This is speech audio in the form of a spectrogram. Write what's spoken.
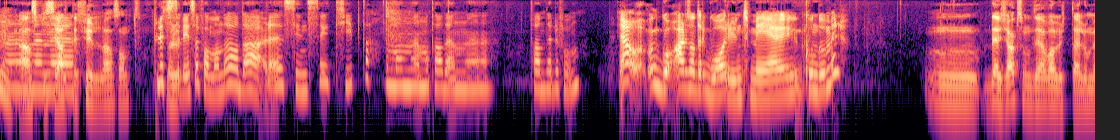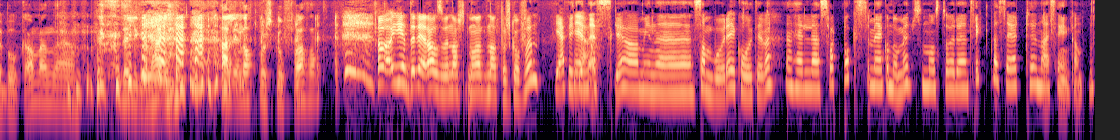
Ja, spesielt men, eh, i fylla og sånt. Plutselig så får man det, og da er det sinnssykt kjipt da, når man eh, må ta den, eh, ta den telefonen. Ja, Er det sånn at dere går rundt med kondomer? Mm, det er ikke akkurat som det er valuta i lommeboka, men eh, det ligger en herlig i nattbordskuffa. sant? Jenter, dere har altså ved natt- nattbordskuffen? Jeg fikk en eske av mine samboere i kollektivet. En hel eh, svart boks med kondomer som nå står eh, trygt plassert nær sengekanten.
